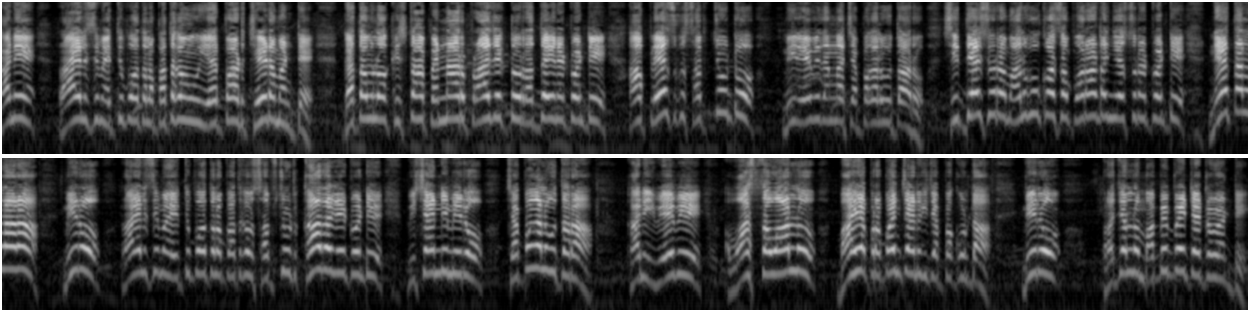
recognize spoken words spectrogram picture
కానీ రాయలసీమ ఎత్తిపోతల పథకం ఏర్పాటు చేయడం అంటే గతంలో కృష్ణా పెన్నారు ప్రాజెక్టు రద్దయినటువంటి ఆ ప్లేస్కు సబ్స్టిట్యూట్ మీరు ఏ విధంగా చెప్పగలుగుతారు? సిద్ధేశ్వరం అలుగు కోసం పోరాటం చేస్తున్నటువంటి నేతల్లారా మీరు రాయలసీమ ఎత్తిపోతల పథకం సబ్స్టిట్యూట్ కాదనేటువంటి విషయాన్ని మీరు చెప్పగలుగుతారా? కానీ ఇవేవి వాస్తవాలను బాహ్య ప్రపంచానికి చెప్పకుండా మీరు ప్రజలను మభ్యపెట్టేటువంటి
